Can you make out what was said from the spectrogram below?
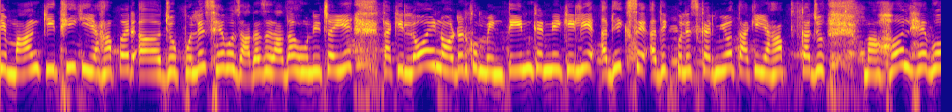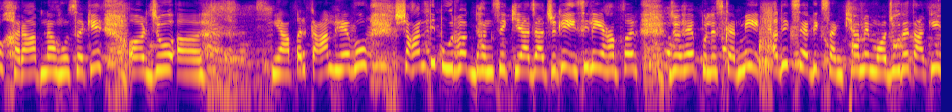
ये मांग की थी कि यहाँ पर जो पुलिस है वो ज़्यादा से ज़्यादा होनी चाहिए, ताकि लॉ एंड ऑर्डर को मेंटेन करने के लिए अधिक से अधिक पुलिसकर्मियों ताकि यहाँ का जो माहौल है वो ख़राब ना हो सके, और जो यहाँ पर काम है वो शांतिपूर्वक ढंग से किया जा चुके, इसीलिए यहाँ पर जो है पुलिसकर्मी अधिक से अधिक संख्या में मौजूद है, ताकि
